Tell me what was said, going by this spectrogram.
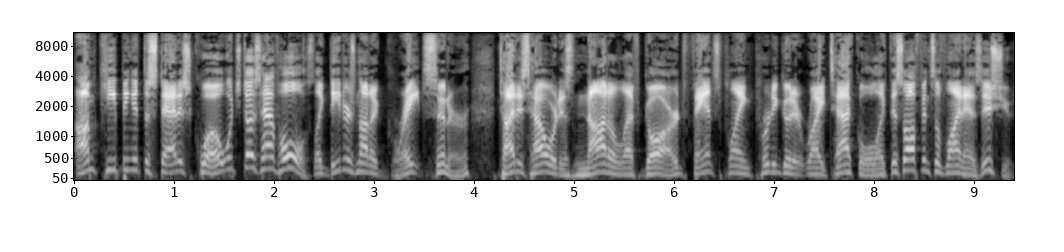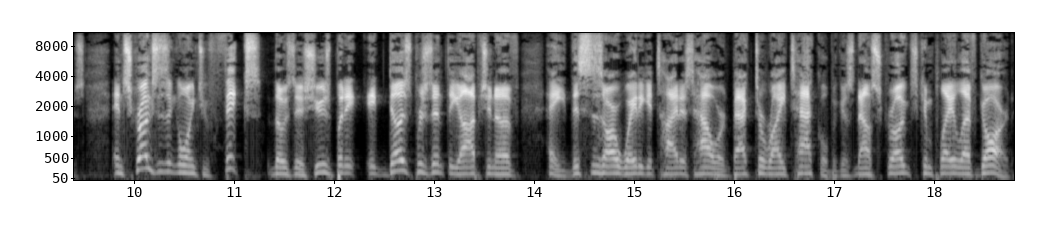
I'm keeping it the status quo, which does have holes. Like Deiter's not a great center. Tytus Howard is not a left guard. Fant's playing pretty good at right tackle. Like this offensive line has issues. And Scruggs isn't going to fix those issues, but it, it does present the option of, hey, this is our way to get Tytus Howard back to right tackle because now Scruggs can play left guard,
